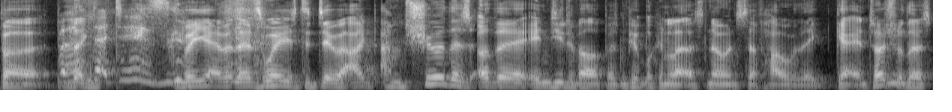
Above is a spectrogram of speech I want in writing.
But Burn like, that disc. But yeah, but there's ways to do it. I, I'm sure there's other indie developers, and people can let us know and stuff how they get in touch with us.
